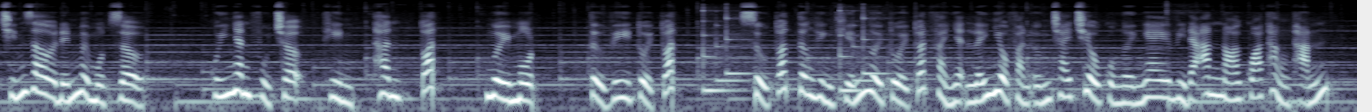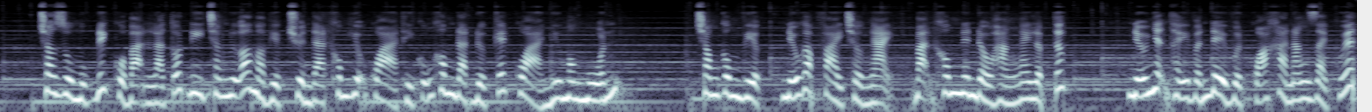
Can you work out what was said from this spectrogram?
9 giờ đến 11 giờ. Quý nhân phù trợ, thìn, thân, tuất. 11. Tử vi tuổi tuất. Sửu tuất tương hình khiến người tuổi tuất phải nhận lấy nhiều phản ứng trái chiều của người nghe vì đã ăn nói quá thẳng thắn. Cho dù mục đích của bạn là tốt đi chăng nữa mà việc truyền đạt không hiệu quả thì cũng không đạt được kết quả như mong muốn. Trong công việc, nếu gặp phải trở ngại, bạn không nên đầu hàng ngay lập tức, nếu nhận thấy vấn đề vượt quá khả năng giải quyết,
